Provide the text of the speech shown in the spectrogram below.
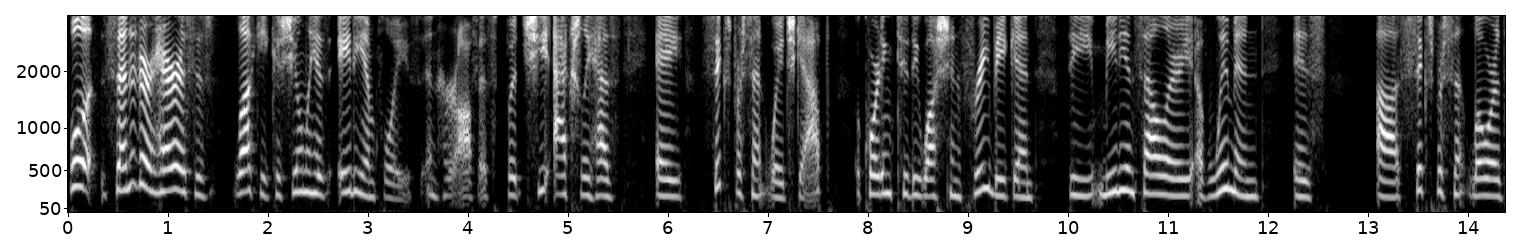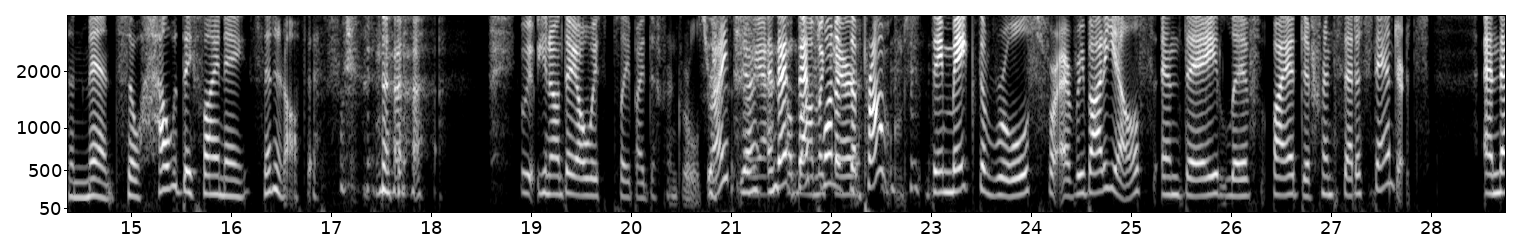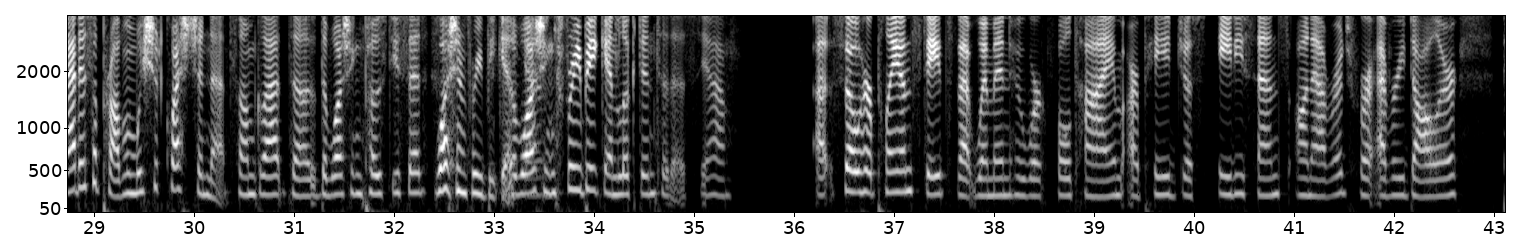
well, Senator Harris is lucky because she only has 80 employees in her office, but she actually has a 6% wage gap. According to the Washington Free Beacon, the median salary of women is uh, 6% lower than men. So, how would they find a Senate office? you know, they always play by different rules, right? yeah. yeah. And that, that's one of the problems. they make the rules for everybody else and they live by a different set of standards. And that is a problem. We should question that. So I'm glad the, the Washington Post, you said, Washington Free Beacon. the Washington Free Beacon looked into this. Yeah. Uh, so her plan states that women who work full time are paid just 80 cents on average for every dollar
